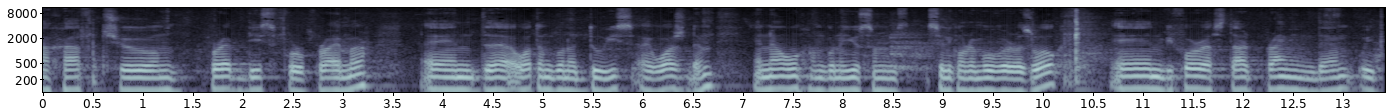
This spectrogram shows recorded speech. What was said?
I have to prep this for primer and uh, what I'm gonna do is I wash them and now I'm gonna use some silicone remover as well. And before I start priming them with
